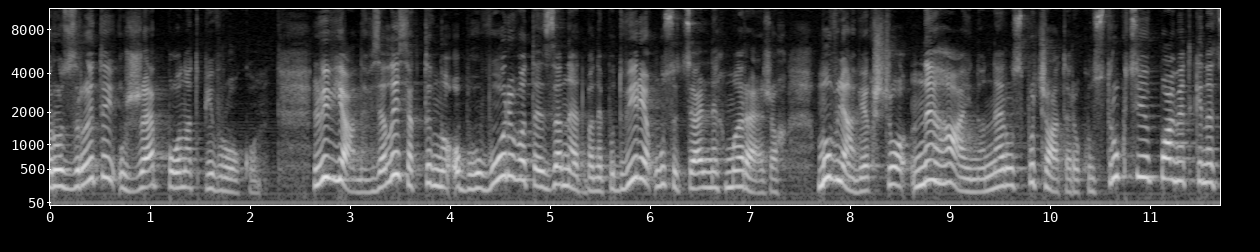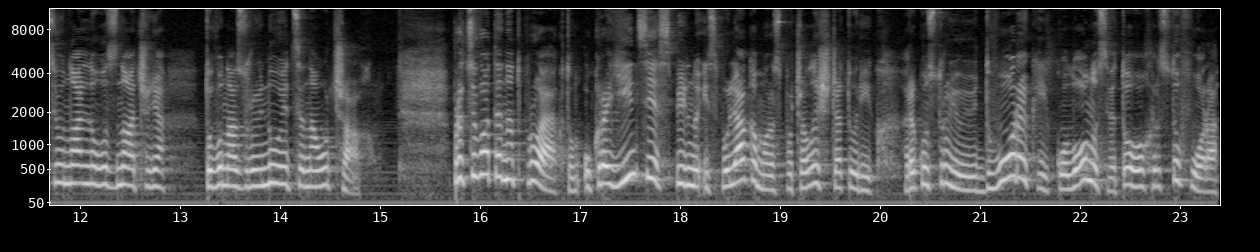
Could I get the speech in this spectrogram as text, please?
розритий уже понад півроку. Львів'яни взялись активно обговорювати занедбане подвір'я у соціальних мережах. Мовляв, якщо негайно не розпочати реконструкцію пам'ятки національного значення, то вона зруйнується на очах. Працювати над проектом українці спільно із поляками розпочали ще торік. Реконструюють дворик і колону святого Христофора,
